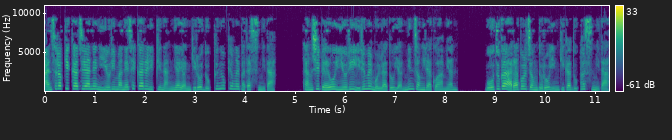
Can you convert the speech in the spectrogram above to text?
안쓰럽기까지 하는 이유리만의 색깔을 입힌 악녀 연기로 높은 호평을 받았습니다. 당시 배우 이유리 이름을 몰라도 연민정이라고 하면 모두가 알아볼 정도로 인기가 높았습니다.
